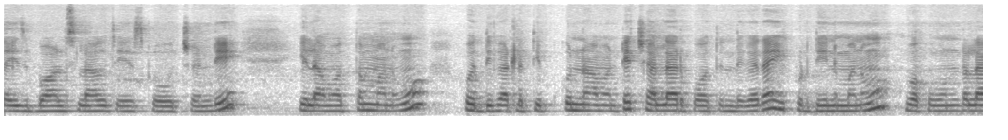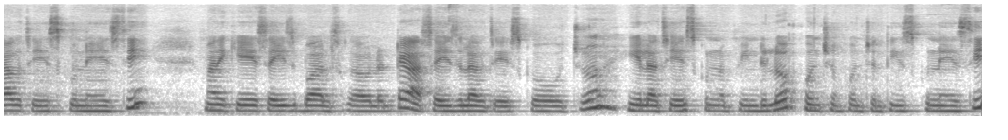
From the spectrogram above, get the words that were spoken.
సైజు బాల్స్ లాగా చేసుకోవచ్చు అండి ఇలా మొత్తం మనము కొద్దిగా అట్లా తిప్పుకున్నామంటే చల్లారిపోతుంది కదా. ఇప్పుడు దీన్ని మనము ఒక ఉండలాగా చేసుకునేసి మనకి ఏ సైజు బాల్స్ కావాలంటే ఆ సైజులాగా చేసుకోవచ్చు. ఇలా చేసుకున్న పిండిలో కొంచెం కొంచెం తీసుకునేసి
